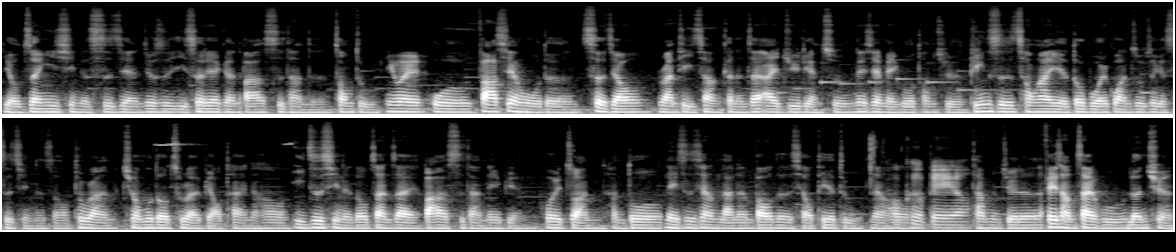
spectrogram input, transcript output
有争议性的事件，就是以色列跟巴勒斯坦的冲突。因为我发现我的社交软体上，可能在 IG、脸书那些美国同。同学平时从来也都不会关注这个事情的时候，突然全部都出来表态，然后一致性的都站在巴勒斯坦那边，会转很多类似像懒人包的小贴图，然后可悲哦，他们觉得非常在乎人权，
